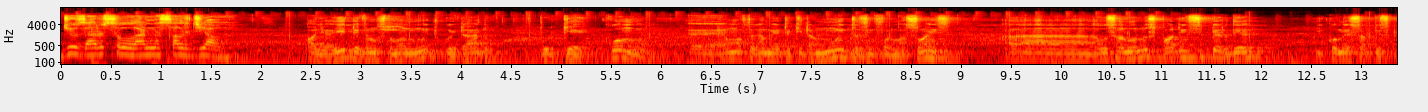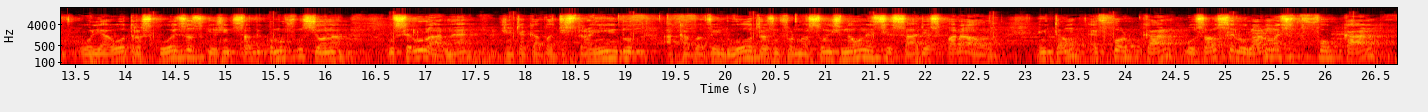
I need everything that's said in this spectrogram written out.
de usar o celular na sala de aula? Olha, aí devemos tomar muito cuidado, porque como é uma ferramenta que dá muitas informações, os alunos podem se perder e começar a olhar outras coisas e a gente sabe como funciona o celular, né? A gente acaba distraindo, acaba vendo outras informações não necessárias para a aula. Então, é focar, usar o celular, mas focar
